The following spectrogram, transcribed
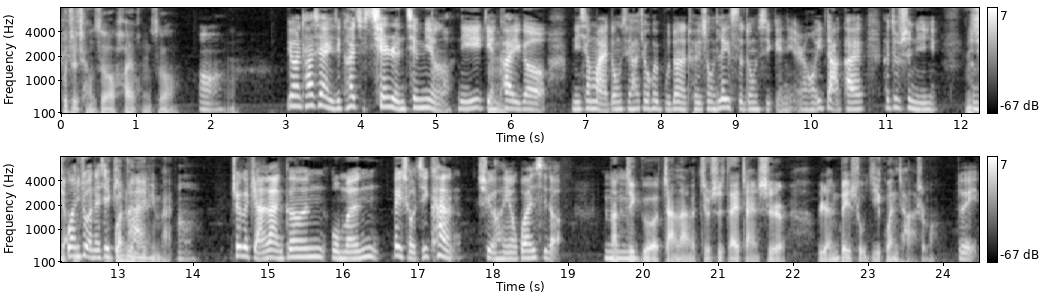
不止橙色，还有红色。哦，因为它现在已经开始千人千面了。你一点开一个你想买的东西，它就会不断的推送类似的东西给你，然后一打开，它就是你很关注的那些你你关注的那些品品牌，嗯，这个展览跟我们被手机看是有很有关系的。那这个展览就是在展示人被手机观察，是吗？对，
